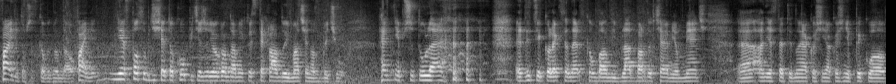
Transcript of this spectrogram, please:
Fajnie to wszystko wyglądało, fajnie. Nie sposób dzisiaj to kupić, jeżeli ogląda mnie ktoś z Techlandu i macie na zbyciu chętnie przytulę edycję kolekcjonerską Bounty Blood, bardzo chciałem ją mieć, e, a niestety no jakoś, jakoś nie pykło.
